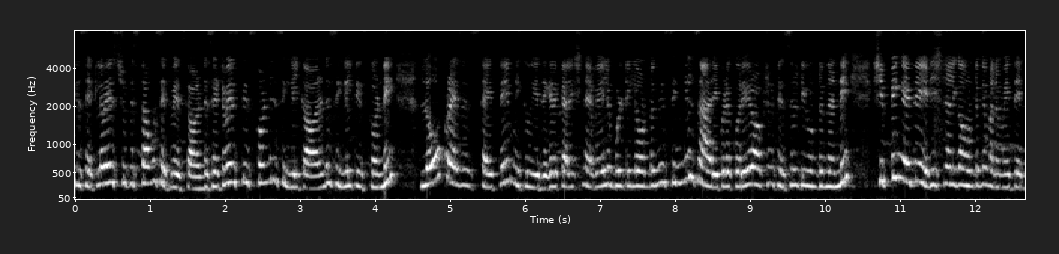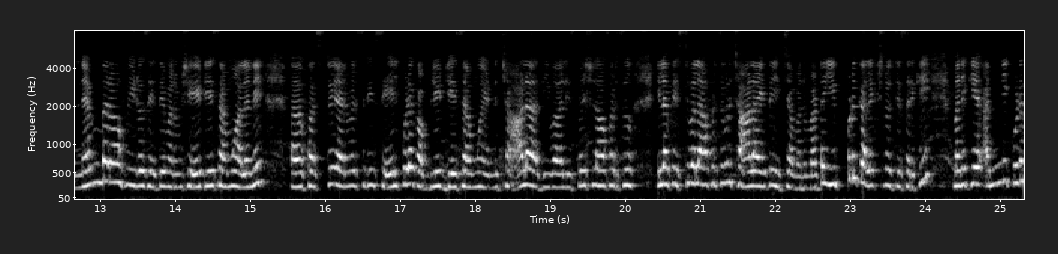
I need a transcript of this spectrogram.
మీకు సెట్ల వైజ్ చూపిస్తాము. సెట్ వైజ్ కావాలంటే సెట్ వైజ్ తీసుకోండి. సింగిల్ కావాలంటే సింగిల్ తీసుకోండి. లో ప్రైజెస్కి అయితే మీకు ఈ దగ్గర కలెక్షన్ అవైలబిలిటీలో ఉంటుంది. సింగిల్ సారీ కూడా కొరియర్ ఆప్షన్ ఫెసిలిటీ ఉంటుందండి. షిప్పింగ్ అయితే ఎడిషనల్గా ఉంటుంది. మనం అయితే నెంబర్ ఆఫ్ వీడియోస్ అయితే మనం షేర్ చేసాము. అలానే ఫస్ట్ యానివర్సరీ సేల్ కూడా కంప్లీట్ చేసాము. అండ్ చాలా దివాళీ స్పెషల్ ఆఫర్స్ ఇలా ఫెస్టివల్ ఆఫర్స్ కూడా చాలా అయితే ఇచ్చామన్నమాట. ఇప్పుడు కలెక్షన్ వచ్చేసరికి మనకి అన్ని కూడా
